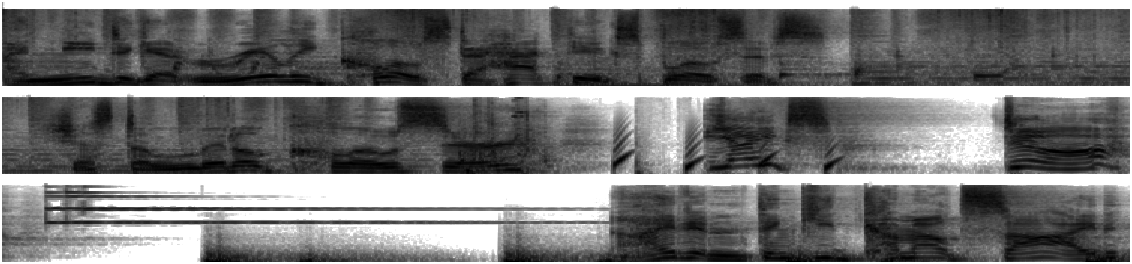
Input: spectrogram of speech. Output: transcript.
I need to get really close to hack the explosives. Just a little closer. Yikes! Duh! I didn't think he'd come outside.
